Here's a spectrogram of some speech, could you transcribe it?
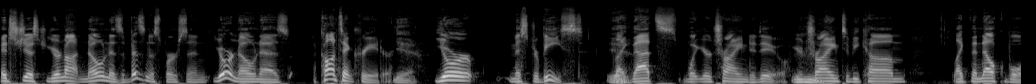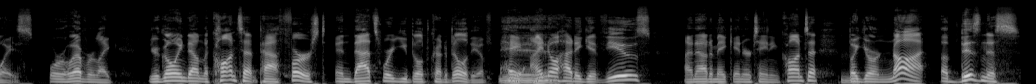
It's just you're not known as a business person, you're known as a content creator. Yeah. You're Mr. Beast. Yeah. Like that's what you're trying to do. You're mm-hmm. trying to become like the Nelk boys or whoever. Like you're going down the content path first, and that's where you build credibility of, hey, I know how to get views, I know how to make entertaining content, but mm. you're not a business,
